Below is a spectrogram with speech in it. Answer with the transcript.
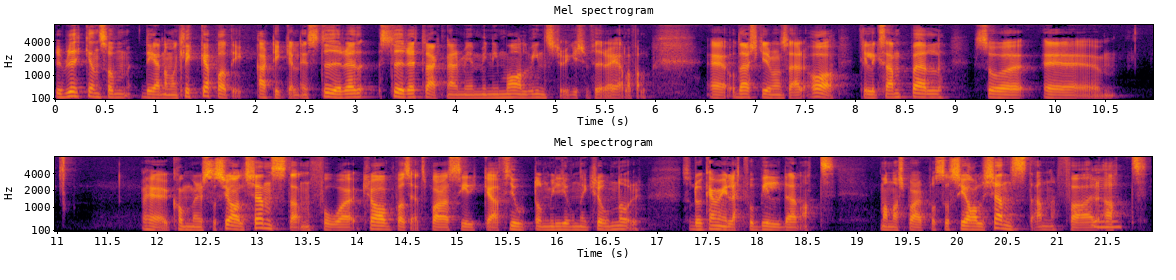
Rubriken som det är när man klickar på arti- artikeln är styre, styret räknar med minimal vinst 2024 i alla fall. Eh, och där skriver de så här, ah, till exempel så eh, eh, kommer socialtjänsten få krav på sig att spara cirka 14 miljoner kronor. Så då kan man ju lätt få bilden att man har sparat på socialtjänsten för att eh,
